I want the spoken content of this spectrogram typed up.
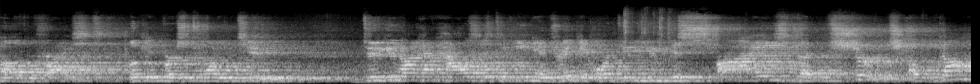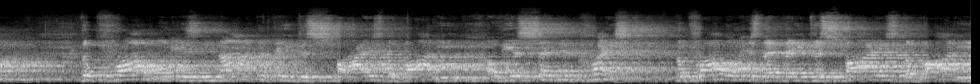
of Christ. Look at verse 22. Do you not have houses to eat and drink in, or do you despise the church of God? The problem is not that they despise the body of the ascended Christ. The problem is that they despise the body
